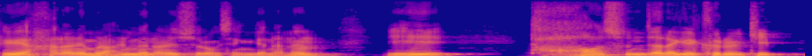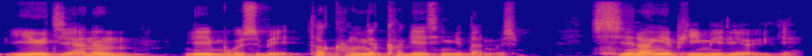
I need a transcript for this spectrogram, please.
그게 하나님을 알면 알수록 생겨나는 이 더 순전하게 그를 깊이 의지하는 이 모습이 더 강력하게 생긴다는 것입니다. 신앙의 비밀이에요, 이게.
